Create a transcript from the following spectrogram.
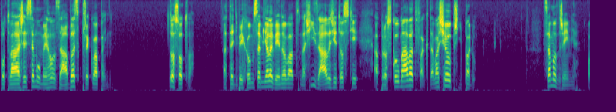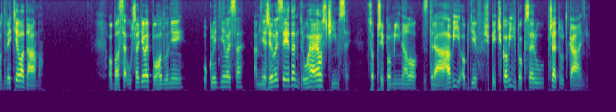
Po tváři se mu myhl záblesk překvapení. To sotva. A teď bychom se měli věnovat naší záležitosti a proskoumávat fakta vašeho případu. Samozřejmě, odvětila dáma. Oba se usadili pohodlněji, uklidnili se a měřili si jeden druhého s čím si, co připomínalo zdráhavý obdiv špičkových boxerů před utkáním.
